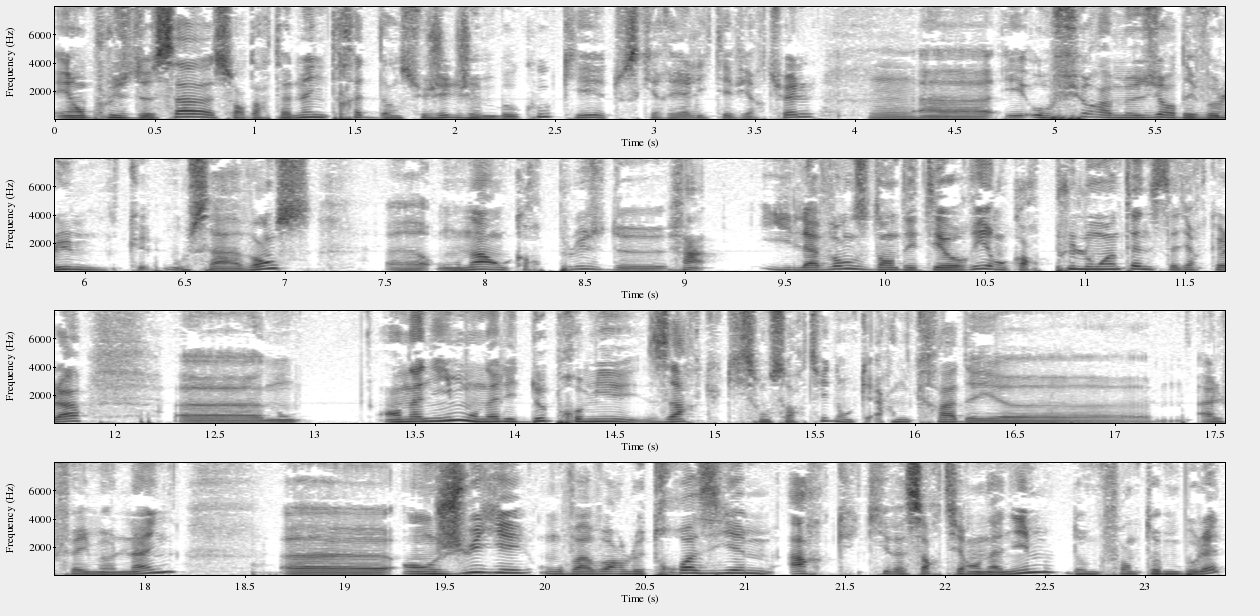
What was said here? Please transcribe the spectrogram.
Et en plus de ça, Sword Art Online traite d'un sujet que j'aime beaucoup, qui est tout ce qui est réalité virtuelle. Mmh. Euh, et au fur et à mesure des volumes que- où ça avance, euh, on a encore plus de, enfin, il avance dans des théories encore plus lointaines. C'est-à-dire que là, euh, donc, en anime, on a les deux premiers arcs qui sont sortis, donc Arncrad et euh, Alfheim Online. Euh, en juillet, on va avoir le troisième arc qui va sortir en anime, donc Phantom Bullet.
